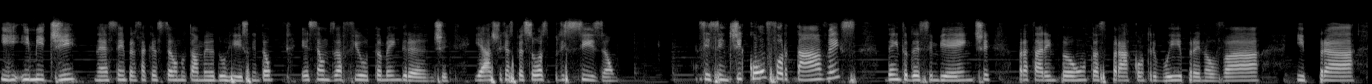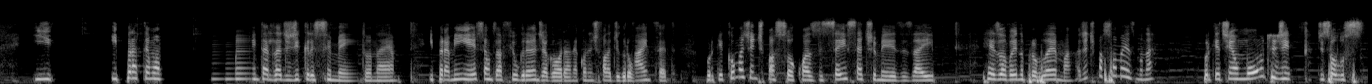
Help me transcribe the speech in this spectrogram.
e, e, medir né, sempre essa questão do tamanho do risco. Então, esse é um desafio também grande. E acho que as pessoas precisam se sentir confortáveis dentro desse ambiente para estarem prontas para contribuir, para inovar e para e, e para ter uma mentalidade de crescimento, né? E para mim esse é um desafio grande agora, né? Quando a gente fala de growth mindset, porque como a gente passou quase seis, sete meses aí resolvendo o problema, a gente passou mesmo, né? porque tinha um monte de, de solução,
